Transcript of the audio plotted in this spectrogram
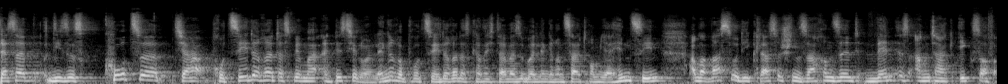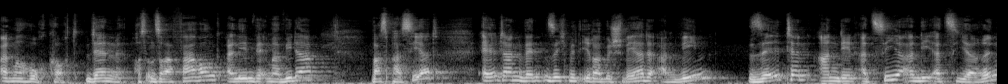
Deshalb dieses kurze tja, Prozedere, dass wir mal ein bisschen oder längere Prozedere, das kann sich teilweise über einen längeren Zeitraum ja hinziehen, aber was so die klassischen Sachen sind, wenn es am Tag X auf einmal hochkocht. Denn aus unserer Erfahrung erleben wir immer wieder, was passiert? Eltern wenden sich mit ihrer Beschwerde an wen? Selten an den Erzieher, an die Erzieherin,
